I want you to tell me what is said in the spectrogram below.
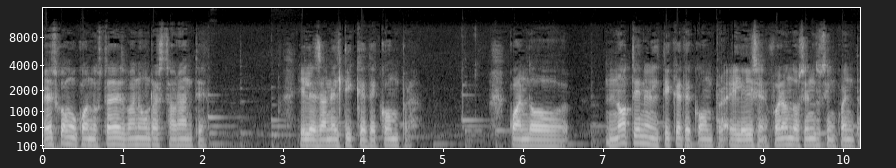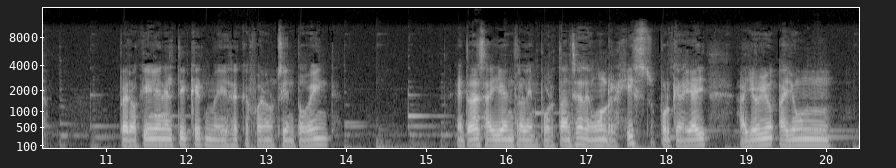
es como cuando ustedes van a un restaurante y les dan el ticket de compra. Cuando no tienen el ticket de compra y le dicen fueron 250, pero aquí en el ticket me dice que fueron 120. Entonces ahí entra la importancia de un registro, porque ahí hay, hay, un,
